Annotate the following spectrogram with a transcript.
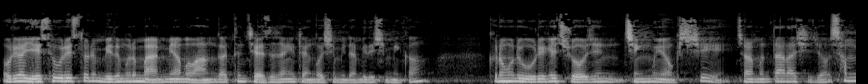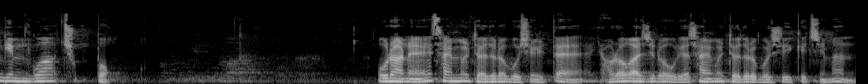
우리가 예수 그리스도를 믿음으로 말미암아 왕 같은 제사장이 된 것입니다. 믿으십니까? 그러므로 우리에게 주어진 직무 역시 저한번 따라하시죠. 섬김과 축복. 올 한해 삶을 되돌아보실 때 여러 가지로 우리가 삶을 되돌아볼 수 있겠지만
